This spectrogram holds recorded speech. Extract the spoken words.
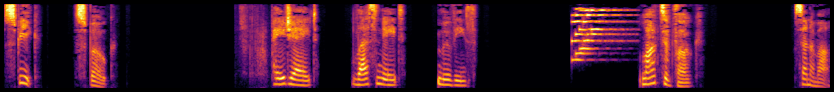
Speak. Spoke. Page 8. Lesson 8. Movies. Lots of folk. Cinema.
